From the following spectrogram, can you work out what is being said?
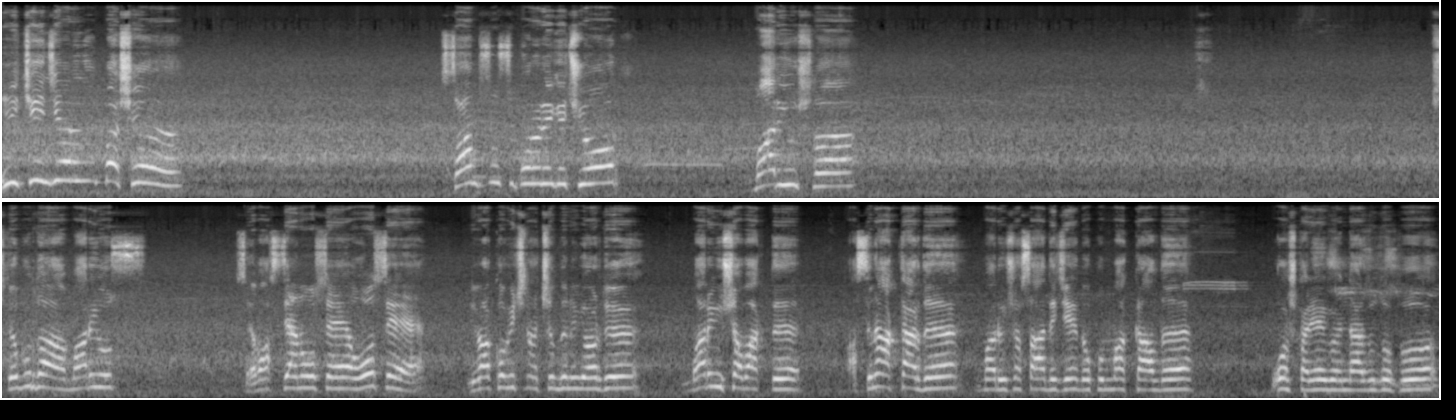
İkinci yarının başı. Samsun Spor öne geçiyor. Marius'la İşte burada Marius Sebastian Ose Ose Livakovic'in açıldığını gördü. Marius'a baktı. Pasını aktardı. Marius'a sadece dokunmak kaldı. Boş kaleye gönderdi topu.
